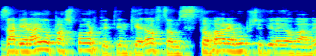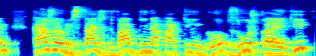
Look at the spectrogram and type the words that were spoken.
zabierają paszporty tym kierowcom z towarem uprzywilejowanym, każą im stać dwa dni na parkingu wzdłuż kolejki,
